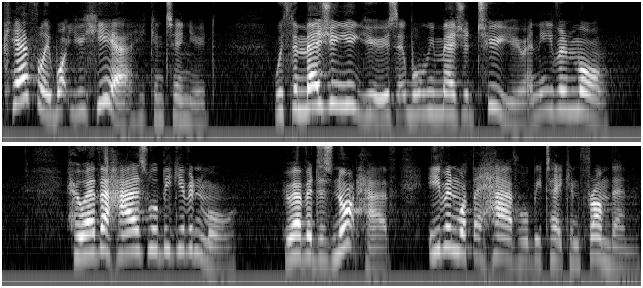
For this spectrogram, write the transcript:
carefully what you hear, he continued. With the measure you use, it will be measured to you, and even more. Whoever has will be given more. Whoever does not have, even what they have will be taken from them.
